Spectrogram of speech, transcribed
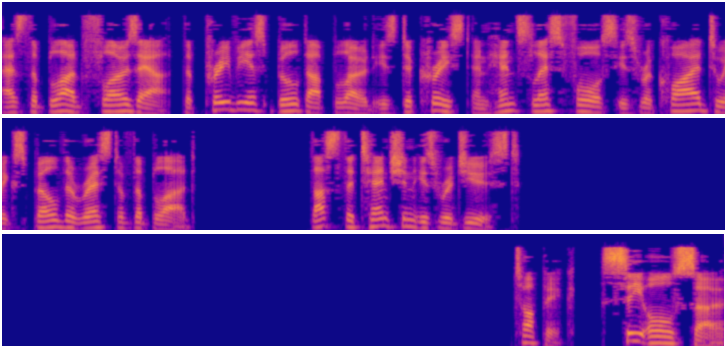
As the blood flows out, the previous built-up load is decreased and hence less force is required to expel the rest of the blood. Thus the tension is reduced. See also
